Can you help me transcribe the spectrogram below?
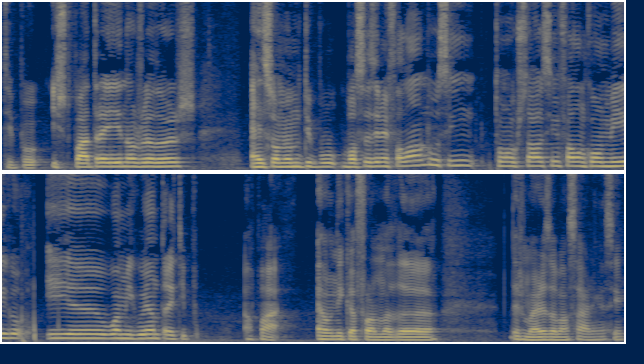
Tipo, isto para atrair novos jogadores é só mesmo, tipo, vocês irem falando, assim, estão a gostar, assim, falam com o um amigo e uh, o amigo entra e, tipo, opá, é a única forma de, das mulheres avançarem, assim.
